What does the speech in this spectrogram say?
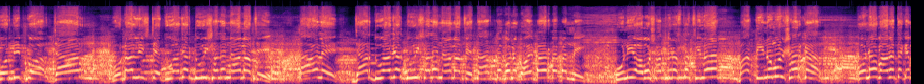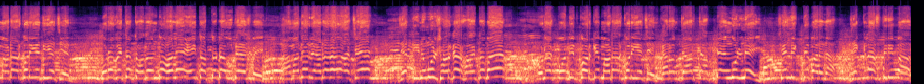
প্রদীপ কর, যার ভোটার লিস্টে দু হাজার দুই সালে নাম আছে, তাহলে যার দু হাজার দুই সালে নাম আছে কোনো ভয় পাওয়ার ব্যাপার নেই। উনি অবসাদগ্রস্ত ছিল বা তৃণমূল সরকার কোনোভাবে তাকে মার্ডার করিয়ে দিয়েছেন। প্রকৃত তদন্ত হলে এই তথ্যটা উঠে আসবে। আমাদের র্যাডারও আছে যে তৃণমূল সরকার হয়তোবা ওনার প্রদীপ করকে মার্ডার করিয়েছেন। কারণ যার চারটে আঙ্গুল নেই, সে লিখতে পারে না। যে ক্লাস থ্রি পাস,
